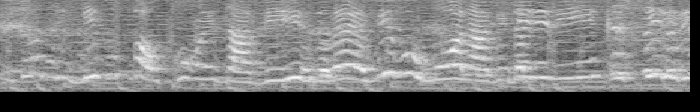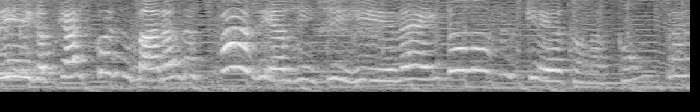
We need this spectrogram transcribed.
Então, assim, viva os falcões da vida, né? Viva o humor na vida. Tiririca. Tiririca, porque as coisas barangas fazem a gente rir, né? Então não se esqueçam, nas compras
